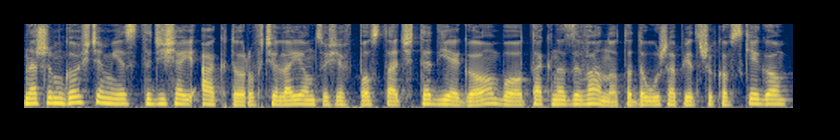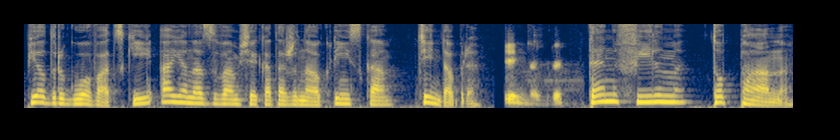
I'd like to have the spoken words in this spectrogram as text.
Naszym gościem jest dzisiaj aktor wcielający się w postać Tediego, bo tak nazywano Tadeusza Pietrzykowskiego, Piotr Głowacki, a ja nazywam się Katarzyna Oklińska. Dzień dobry. Dzień dobry. Ten film to pan.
